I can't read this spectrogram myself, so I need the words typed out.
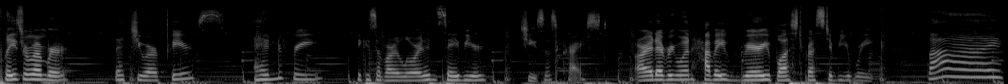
please remember that you are fierce and free because of our Lord and Savior, Jesus Christ. All right, everyone, have a very blessed rest of your week. Bye.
